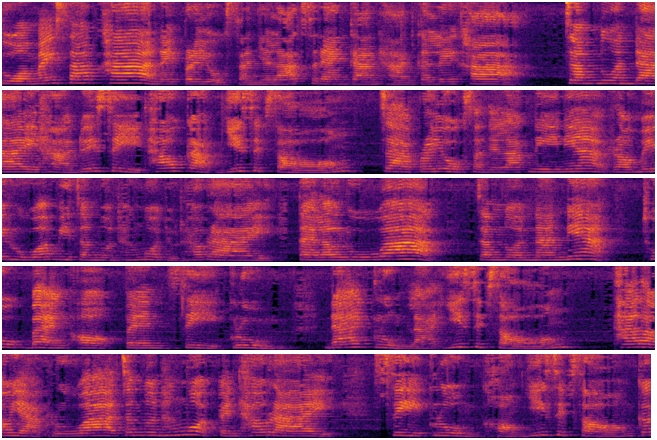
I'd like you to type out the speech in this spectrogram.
ตัวไม่ทราบค่าในประโยคสัญลักษณ์แสดงการหารกันเลยค่ะจำนวนใดหารด้วย 4 เท่ากับ 22 จากประโยคสัญลักษณ์นี้เนี่ยเราไม่รู้ว่ามีจำนวนทั้งหมดอยู่เท่าไหร่ แต่เรารู้ว่าจำนวนนั้นเนี่ยถูกแบ่งออกเป็น 4 กลุ่ม ได้กลุ่มละ 22 ถ้าเราอยากรู้ว่าจำนวนทั้งหมดเป็นเท่าไหร่4กลุ่มของ 22 ก็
